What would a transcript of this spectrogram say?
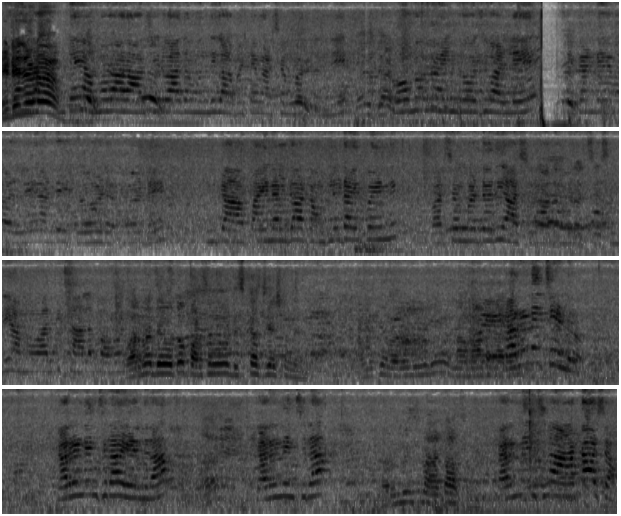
అంటే అమ్మవారి ఆశీర్వాదం ఉంది కాబట్టి వర్షం పడుతుంది. హోమం అయిన రోజు వాళ్ళే సెకండ్ డే వాళ్ళే అంటే థర్డ్ థర్డ్ డే ఇంకా ఫైనల్గా కంప్లీట్ అయిపోయింది. వర్షం పడ్డది ఆశీర్వాదం కూడా వచ్చేసింది. అమ్మవారికి చాలా పవర్ వర్ణదేవతో పర్సనల్ డిస్కస్ చేసింది నేను. అందుకే వరుణుడు నా మాట కాదు. కరుణించిండు. కరుణించినా ఏందిరా? కరుణించినా? కరుణించిన ఆకాశం. కరుణించిన ఆకాశం.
